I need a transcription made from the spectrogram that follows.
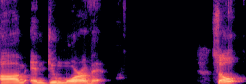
um, and do more of it. So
